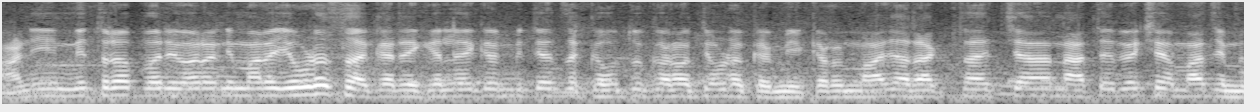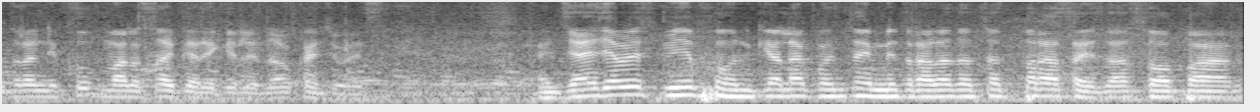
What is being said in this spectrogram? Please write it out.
आणि मित्र परिवाराने मला एवढं सहकार्य केलं की मी त्यांचं कौतुक करावं तेवढं कमी कारण माझ्या रक्ताच्या नात्यापेक्षा माझ्या मित्रांनी खूप मला सहकार्य केले दवाखान्याच्या वेळेस. आणि ज्या ज्यावेळेस मी फोन केला कोणत्याही मित्राला तर तत्पर असायचा सोपान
